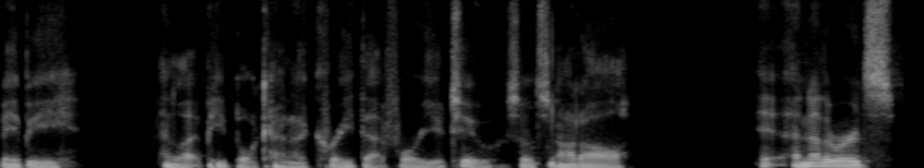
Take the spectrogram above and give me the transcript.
maybe and let people kind of create that for you too. So it's not all. In other words,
